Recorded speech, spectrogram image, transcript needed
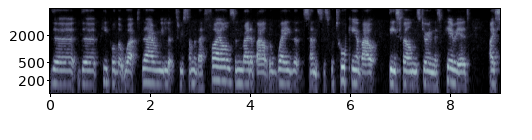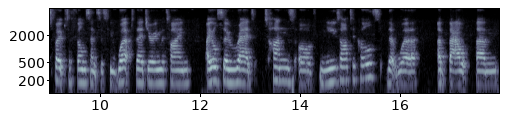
the the people that worked there, and we looked through some of their files and read about the way that the censors were talking about these films during this period. I spoke to film censors who worked there during the time. I also read tons of news articles that were about, um,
